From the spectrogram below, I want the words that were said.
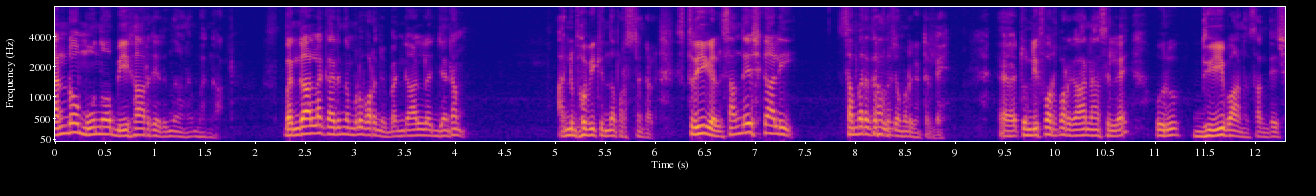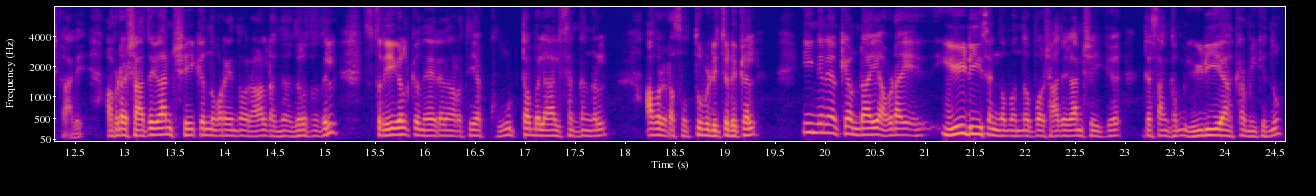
രണ്ടോ മൂന്നോ ബീഹാർ ചേരുന്നതാണ് ബംഗാൾ. ബംഗാളിലെ കാര്യം നമ്മൾ പറഞ്ഞു. ബംഗാളിലെ ജനം അനുഭവിക്കുന്ന പ്രശ്നങ്ങൾ. സ്ത്രീകൾ സന്ദേശകാലി സമരത്തെക്കുറിച്ച് നമ്മൾ കേട്ടില്ലേ? ട്വന്റി ഫോർ പർഗാനാസിലെ ഒരു ദ്വീപാണ് സന്ദേശകാലി. അവിടെ ഷാജഹാൻ ഷെയ്ഖ് എന്ന് പറയുന്ന ഒരാളുടെ നേതൃത്വത്തിൽ സ്ത്രീകൾക്ക് നേരെ നടത്തിയ കൂട്ടബലാത്സംഗങ്ങൾ അവരുടെ സ്വത്ത് പിടിച്ചെടുക്കൽ ഇങ്ങനെയൊക്കെ ഉണ്ടായി. അവിടെ ഇ ഡി സംഘം വന്നപ്പോൾ ഷാജഹാൻ ഷെയ്ഖിന്റെ സംഘം ഇ ഡിയെ ആക്രമിക്കുന്നു.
